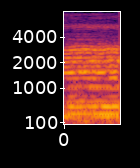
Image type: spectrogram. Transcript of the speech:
day.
